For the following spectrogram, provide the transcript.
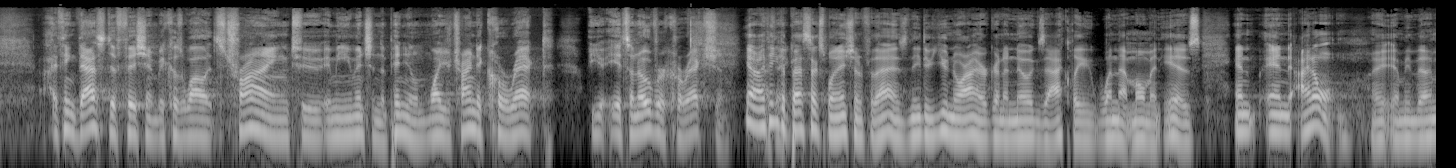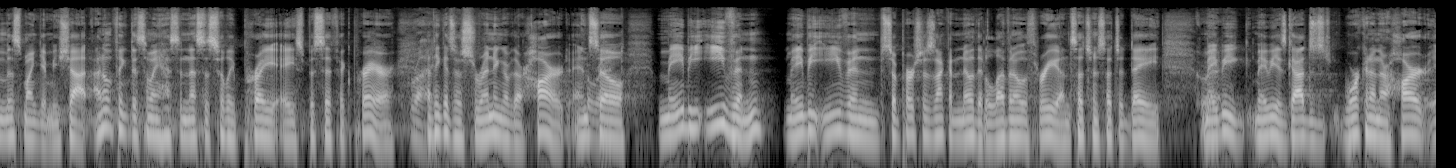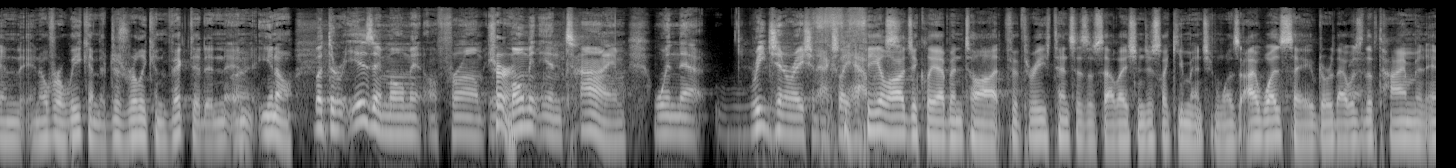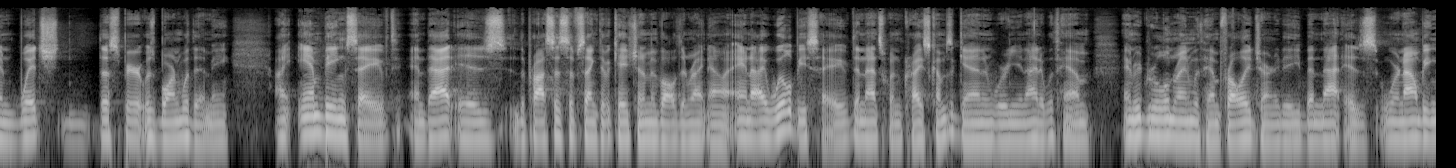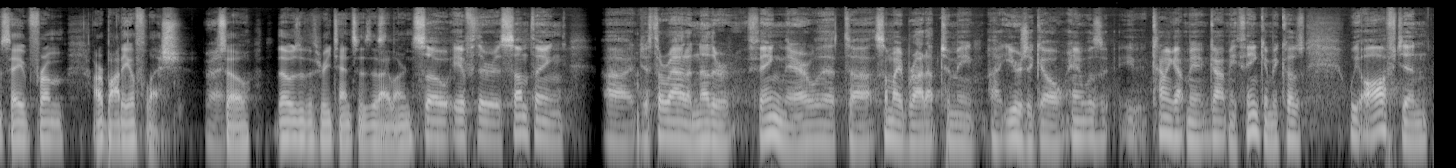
I think that's deficient because while it's trying to, I mean, you mentioned the pendulum, while you're trying to correct, it's an overcorrection. Yeah, I think, the best explanation for that is neither you nor I are going to know exactly when that moment is, and and I don't. I, I mean, this might get me shot. I don't think that somebody has to necessarily pray a specific prayer. Right. I think it's a surrendering of their heart, and so maybe even maybe even so, a person's not going to know that eleven oh three on such and such a day. Maybe maybe as God's working on their heart, and and over a weekend they're just really convicted, and and you know. But there is a moment from, Sure. a moment in time when that regeneration actually happens. Theologically, I've been taught through three tenses of salvation, just like you mentioned, was I was saved, or that was the time in, in which the Spirit was born within me. I am being saved, and that is the process of sanctification I'm involved in right now. And I will be saved, and that's when Christ comes again and we're united with Him and we rule and reign with Him for all eternity. Then that is, we're now being saved from our body of flesh. Right. So those are the three tenses that I learned. So if there is something, uh, just throw out another thing there that uh, somebody brought up to me uh, years ago, and it was kind of got me got me thinking because we often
